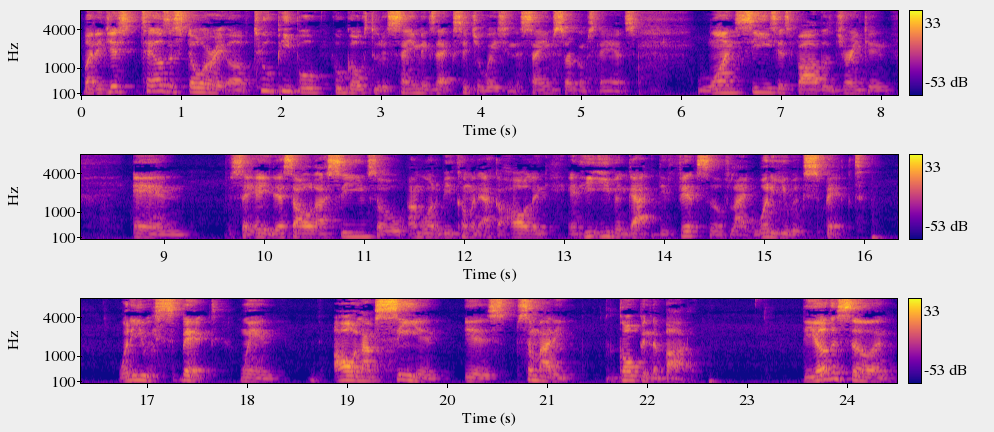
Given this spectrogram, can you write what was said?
But it just tells a story of two people who goes through the same exact situation, the same circumstance. One sees his father drinking and say, hey, that's all I see, so I'm going to become an alcoholic. And he even got defensive, like, what do you expect? What do you expect when all I'm seeing is somebody gulping the bottle? The other son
